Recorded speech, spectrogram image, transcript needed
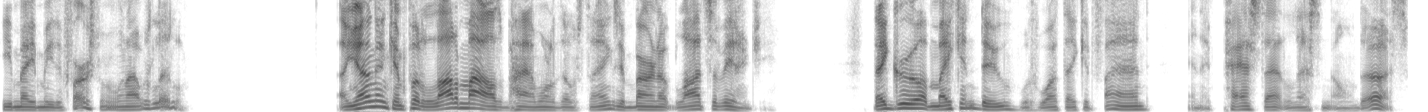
he made me the first one when I was little. A young'un can put a lot of miles behind one of those things and burn up lots of energy. They grew up making do with what they could find, and they passed that lesson on to us.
